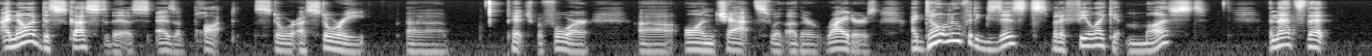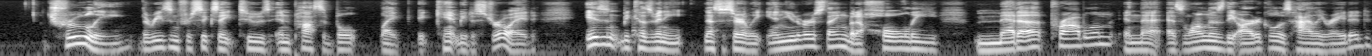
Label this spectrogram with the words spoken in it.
I know I've discussed this as a plot store, a story uh, pitch before, uh, on chats with other writers. I don't know if it exists, but I feel like it must. And that's that truly the reason for 682's impossible like it can't be destroyed isn't because of any necessarily in-universe thing but a wholly meta problem in that as long as the article is highly rated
